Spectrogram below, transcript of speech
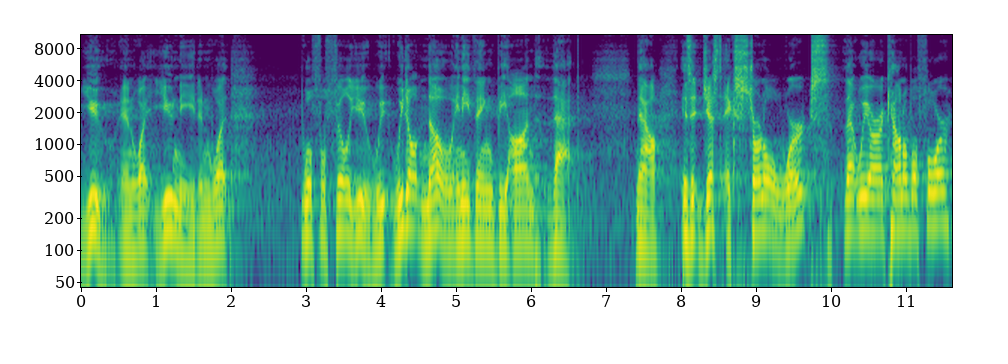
you and what you need and what will fulfill you. We, we don't know anything beyond that. Now, is it just external works that we are accountable for?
